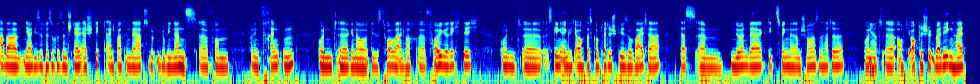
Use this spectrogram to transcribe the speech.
aber ja, diese Versuche sind schnell erstickt, einfach in der absoluten Dominanz äh, vom, von den Franken. Und äh, genau, dieses Tor war einfach äh, folgerichtig. Und äh, es ging eigentlich auch das komplette Spiel so weiter, dass ähm, Nürnberg die zwingenderen Chancen hatte und äh, auch die optische Überlegenheit,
